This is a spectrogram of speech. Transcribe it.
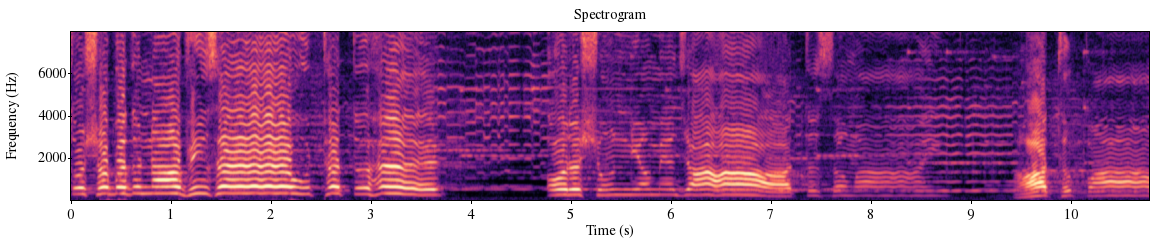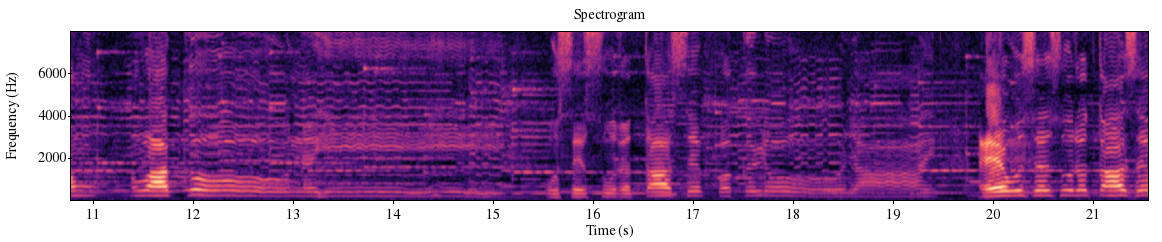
तो शब्द नाभि से उठत है और शून्य में जात समाय हाथ पाँव वाको नहीं। उसे सुरता से पकड़ो जाए ए उसे सुरता से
